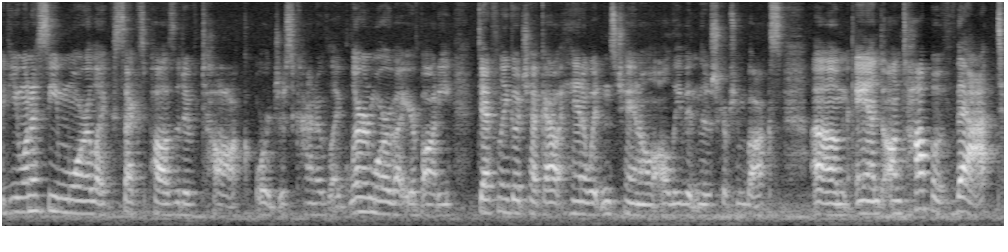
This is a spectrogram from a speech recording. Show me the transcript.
If you want to see more like sex positive talk or just kind of like learn more about your body, definitely go check out Hannah Witton's channel. I'll leave it in the description box. Um, and on top of that,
